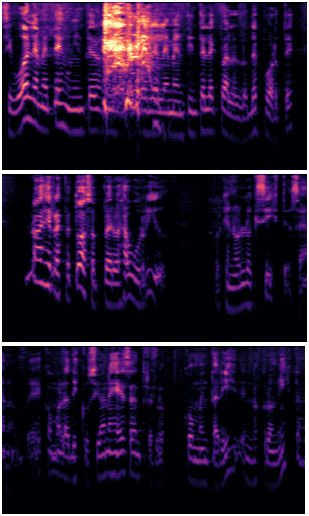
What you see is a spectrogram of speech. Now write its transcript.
Si vos le metes un inter- el elemento intelectual a los deportes, no es irrespetuoso, pero es aburrido, porque no lo existe. O sea, no- es como las discusiones esas entre los comentaristas, los cronistas,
